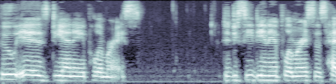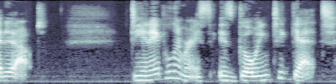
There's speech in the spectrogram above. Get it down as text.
who is DNA polymerase. Did you see DNA polymerase is headed out? DNA polymerase is going to get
